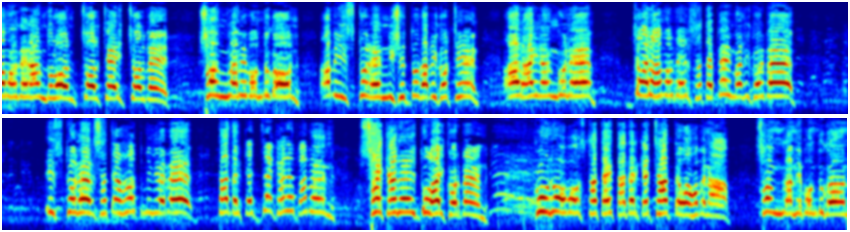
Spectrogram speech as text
আমাদের আন্দোলন চলছেই চলবে। সংগ্রামী বন্ধুগণ, আমি স্কুলের নিষিদ্ধ দাবি করছি, আর আইনাঙ্গনে যারা আমাদের সাথে বেইমানি করবে ইস্কনের সাথে হাত মিলিয়ে তাদেরকে যেখানে পাবেন, সেখানেই দোলাই করবেন। কোন অবস্থাতে তাদেরকে ছাড় দেওয়া হবে না। সংগ্রামী বন্ধুগণ,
